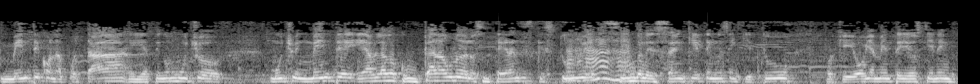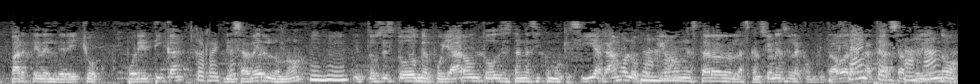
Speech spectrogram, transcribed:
mente con la portada y ya tengo mucho mucho en mente. He hablado con cada uno de los integrantes que estuve, diciéndoles, ¿saben qué? Tengo esa inquietud, porque obviamente ellos tienen parte del derecho por ética de saberlo, ¿no? Entonces todos me apoyaron, todos están así como que sí, hagámoslo, porque van a estar las canciones en la computadora, en la casa, pudiendo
